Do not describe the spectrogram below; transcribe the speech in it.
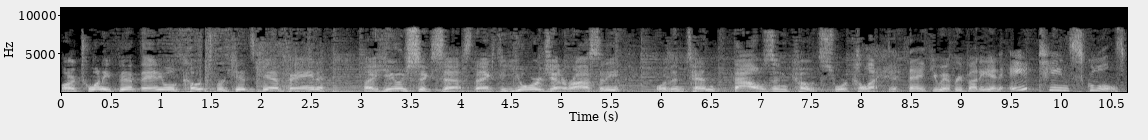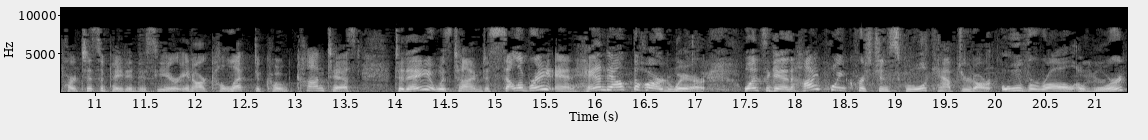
Our 25th annual Koats for Kids campaign, a huge success thanks to your generosity. More than 10,000 coats were collected. Thank you, everybody. And 18 schools participated this year in our Collect a Coat contest. Today, it was time to celebrate and hand out the hardware. Once again, High Point Christian School captured our overall award.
